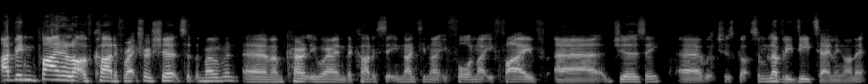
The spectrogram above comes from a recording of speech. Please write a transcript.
I've been buying a lot of Cardiff retro shirts at the moment. Um, I'm currently wearing the Cardiff City 1994-95 uh, jersey, uh, which has got some lovely detailing on it.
